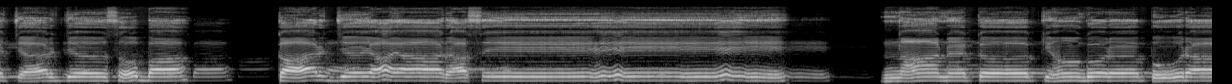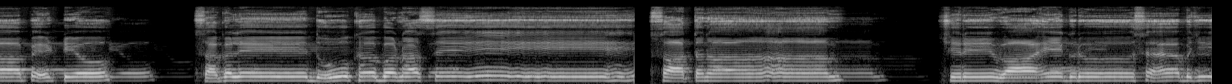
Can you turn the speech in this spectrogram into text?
ਅਚਰਜ ਸੋਭਾ, ਕਾਰਜ ਆਇਆ ਰਾਸੇ। ਨਾਨਕ ਕਿਉ ਗੁਰ ਪੂਰਾ ਭੇਟਿਓ? ਸਗਲੇ ਦੁਖ ਬਨਾਸੇ। ਸਤਨਾਮ ਸ੍ਰੀ ਵਾਹਿਗੁਰੂ ਸਾਹਿਬ ਜੀ।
